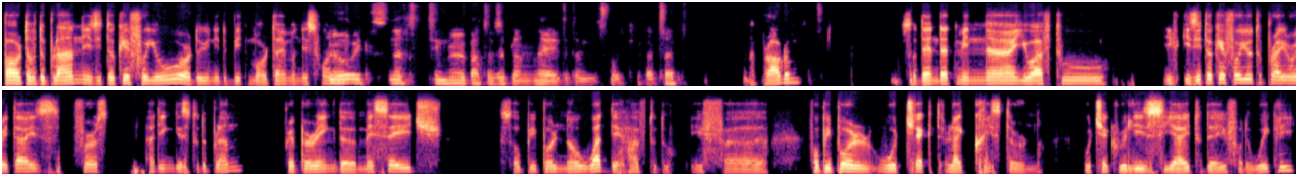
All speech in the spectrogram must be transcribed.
part of the plan? Is it okay for you, or do you need a bit more time on this one? No, it's not in the part of the plan. I didn't thought about that. No problem. So then that means uh, you have to, if, is it okay for you to prioritize first adding this to the plan, preparing the message so people know what they have to do. If uh, for people who checked like Kris Stern, who check release CI today for the weekly,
